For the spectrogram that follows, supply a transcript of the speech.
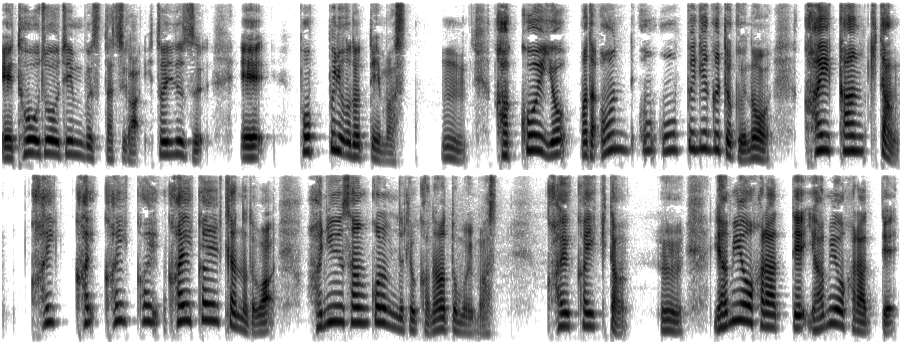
えー、登場人物たちが一人ずつ、えー、ポップに踊っています。うん。かっこいいよ。またオ、ープニング曲の快感祈祷、快、快、快、快、快快祈祷などは、羽生さん好みの曲かなと思います。快快祈祷。うん。闇を払って、闇を払って、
